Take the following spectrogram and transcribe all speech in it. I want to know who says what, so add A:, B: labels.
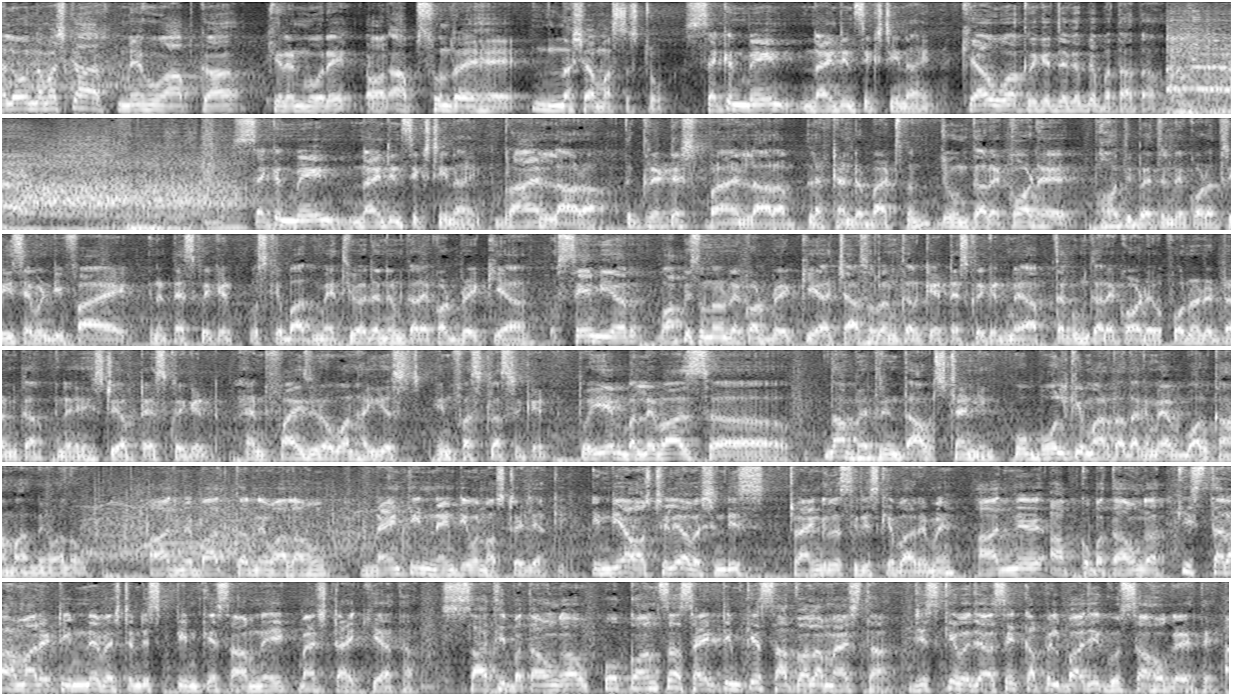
A: Hello नमस्कार। मैं हूँ आपका किरण मोरे और आप सुन रहे हैं नशा मास्टर स्ट्रोक सेकंड मेन 1969 क्या हुआ? क्रिकेट जगत में बताता हूँ। Second man 1969 Brian Lara the greatest Brian Lara left hander batsman जो उनका रिकॉर्ड है, बहुत ही बेहतरीन रिकॉर्ड है 375 इन टेस्ट क्रिकेट उसके बाद मैथ्यू एडन ने उनका रिकॉर्ड ब्रेक किया। सेम ईयर वापस उन्होंने रिकॉर्ड ब्रेक किया 400 रन करके टेस्ट क्रिकेट में। अब तक उनका रिकॉर्ड है 400 रन का history of test cricket and 501 highest in first class cricket तो ये बल्लेबाज इतना बेहतरीन था आउटस्टैंडिंग वो बॉल के मारता था कि मैं अभी बॉल कहाँ मारने वाला हूँ? आज मैं बात करने वाला हूँ 1991 ऑस्ट्रेलिया की। India Australia West Indies triangular series के बारे में। आज मैं आपको बताऊँगा किस तरह हमारे टीम ने वेस्ट इंडीज टीम के सामने एक मैच टाई किया था। साथ ही बताऊँगा वो कौन सा साइड टीम के साथ वाला मैच था, जिसकी वजह से कपिल बाजी गुस्सा हो गए थे।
